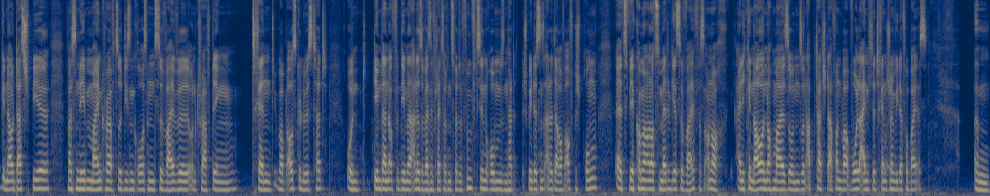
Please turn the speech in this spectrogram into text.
genau das Spiel, was neben Minecraft so diesen großen Survival- und Crafting-Trend überhaupt ausgelöst hat. Und dem dann, auf dem dann alle so, weiß nicht, vielleicht 2015 rum, sind halt spätestens alle darauf aufgesprungen. Jetzt, wir kommen ja auch noch zu Metal Gear Survive, was auch noch eigentlich genau nochmal so ein, so ein Abklatsch davon war, obwohl eigentlich der Trend schon wieder vorbei ist. Ähm,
